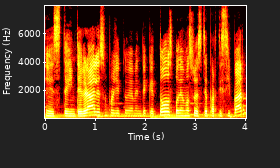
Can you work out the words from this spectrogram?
este, integral, es un proyecto obviamente que todos podemos este, participar.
